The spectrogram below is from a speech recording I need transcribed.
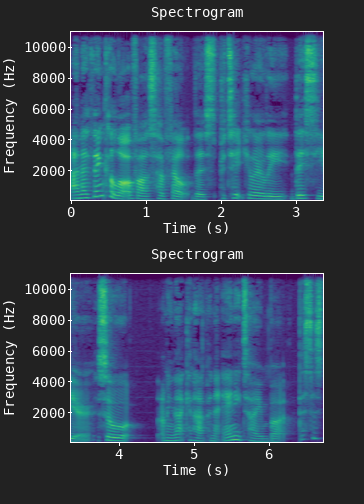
And I think a lot of us have felt this, particularly this year. So I mean, that can happen at any time, but this is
